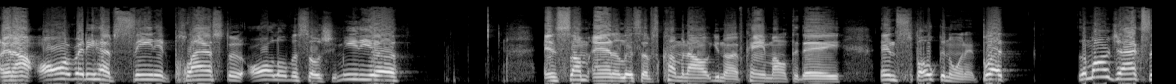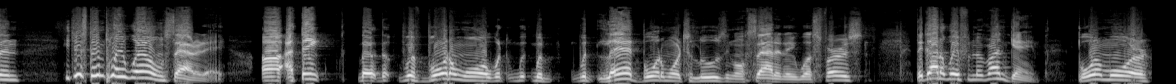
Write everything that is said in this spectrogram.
and I already have seen it plastered all over social media and some analysts have coming out, you know, have came out today and spoken on it. But Lamar Jackson, he just didn't play well on Saturday. Uh, I think the, the, with Baltimore, what, what, what led Baltimore to losing on Saturday was first they got away from the run game. Baltimore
